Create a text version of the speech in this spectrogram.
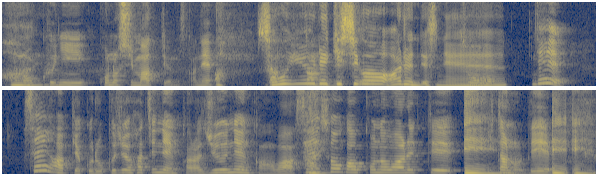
このはい国、この島っていうんですかね。あそういう歴史があるんですね。で1868年から10年間は戦争が行われてええいたので,、ええ。え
